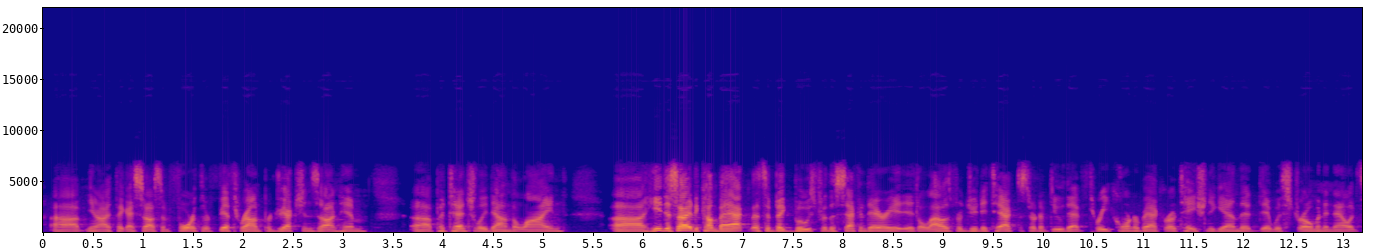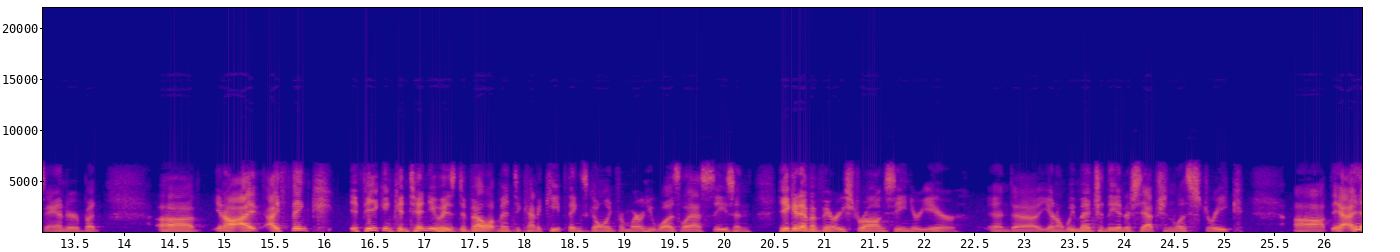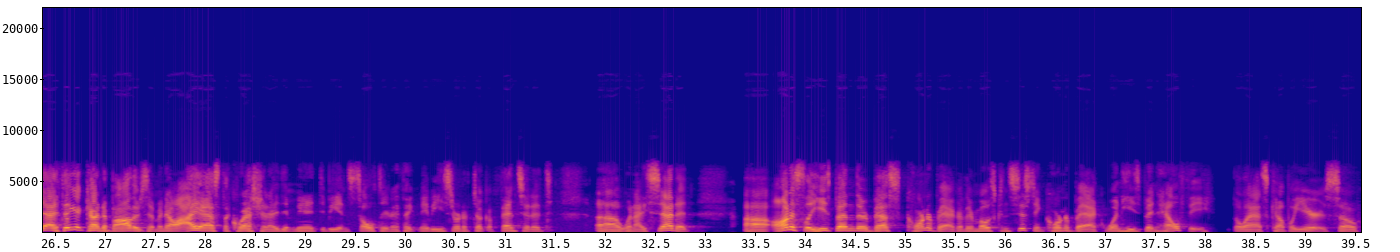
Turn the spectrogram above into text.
uh, you know I think I saw some fourth or fifth round projections on him uh, potentially down the line. Uh, he decided to come back. That's a big boost for the secondary. It, allows Virginia Tech to sort of do that three cornerback rotation again that did with Stroman and Alexander. But uh, you know, I, I think if he can continue his development and kind of keep things going from where he was last season, he can have a very strong senior year. And uh, you know, we mentioned the interceptionless streak. Uh, yeah, I, I, think it kind of bothers him. I know I asked the question. I didn't mean it to be insulting. I think maybe he sort of took offense at it uh, when I said it. Uh, honestly, he's been their best cornerback or their most consistent cornerback when he's been healthy the last couple years. So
